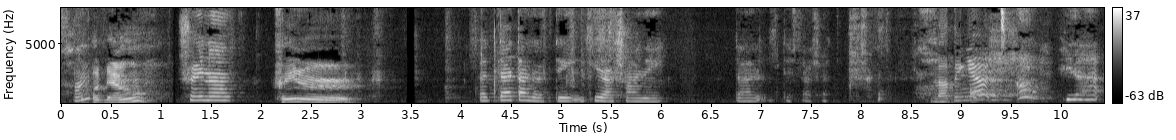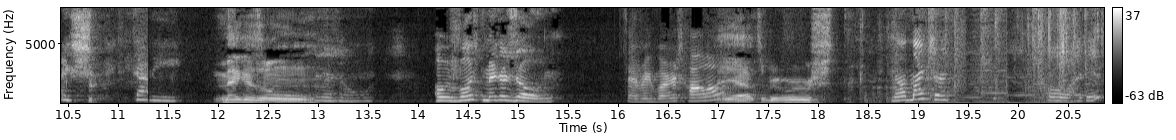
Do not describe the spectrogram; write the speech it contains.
Huh? Put down. Trainer. Trainer. That, that, thing. Here, shiny. That, this, shiny. Nothing yet. yeah, is shiny. Megazone. Metazone. Oh, reverse Metazone. Is that reverse holo? Yeah, it's reversed. Now my turn. Oh, I did.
